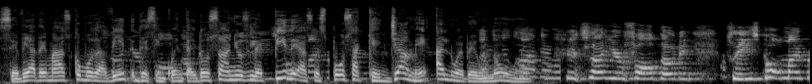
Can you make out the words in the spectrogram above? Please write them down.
Se ve además como David, de 52 años, le pide a su esposa que llame al 911. It's not your fault, Odie. Please call my brother.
